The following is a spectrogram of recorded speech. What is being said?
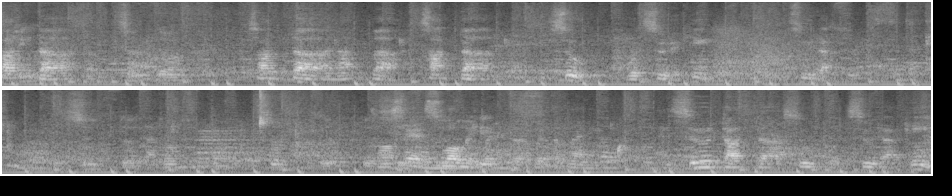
Satta, satta, not the, satta, soup would with Suda King. Suda. Suda King. I'll say it slowly uh, with the, uh, with the planning. And Sudatta Suda King.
